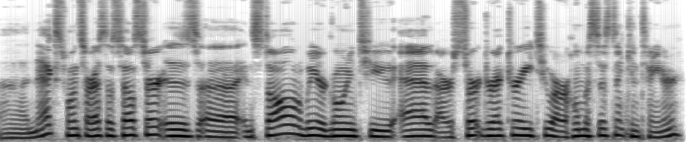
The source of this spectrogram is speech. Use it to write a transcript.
Uh, next, once our SSL cert is uh, installed, we are going to add our cert directory to our Home Assistant container.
